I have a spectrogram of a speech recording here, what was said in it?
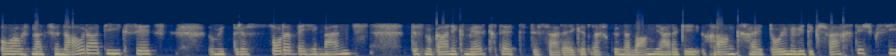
auch als Nationalrat eingesetzt und mit einer so einer Vehemenz, dass man gar nicht gemerkt hat, dass er eigentlich durch eine langjährige Krankheit auch immer wieder geschwächt war.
